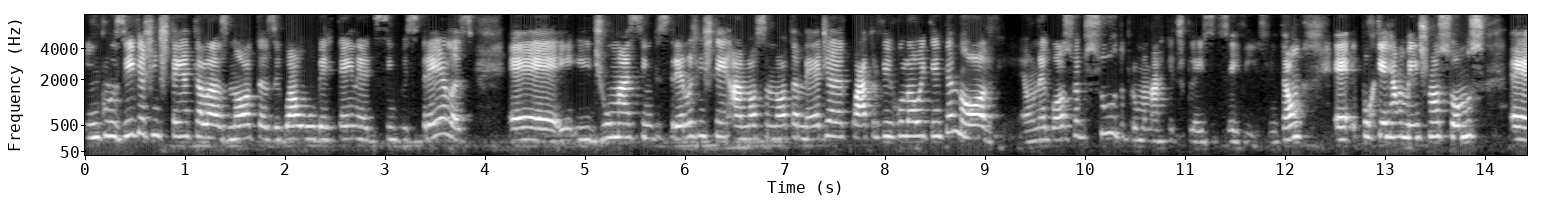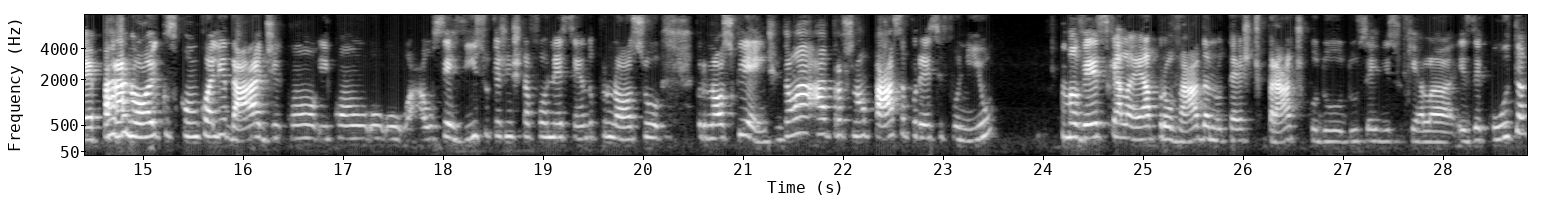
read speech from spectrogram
Inclusive, a gente tem aquelas notas, igual o Uber tem, né, de cinco estrelas, é, e de uma a cinco estrelas, a gente tem a nossa nota média é 4,89. É um negócio absurdo para uma marketplace de serviço. Então, é porque realmente nós somos é, paranoicos com qualidade com, e com o, o, o serviço que a gente está fornecendo para o nosso, nosso cliente. Então, a, a profissional passa por esse funil uma vez que ela é aprovada no teste prático do, do serviço que ela executa,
